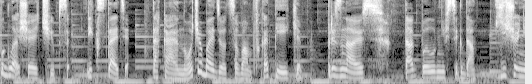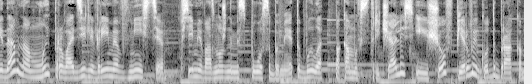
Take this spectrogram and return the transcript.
поглощая чипсы. И, кстати, такая ночь обойдется вам в копейки. Признаюсь, так было не всегда. Еще недавно мы проводили время вместе всеми возможными способами. Это было, пока мы встречались, и еще в первые годы брака.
